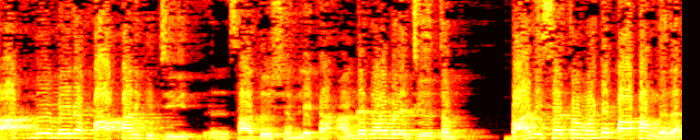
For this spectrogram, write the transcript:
ఆత్మీయమైన పాపానికి జీవి సాదృశ్యం లేక అంధకరమైన జీవితం. బానిసత్వం అంటే పాపం కదా?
